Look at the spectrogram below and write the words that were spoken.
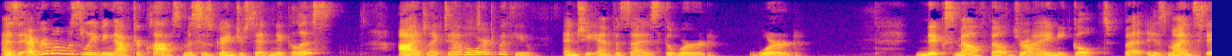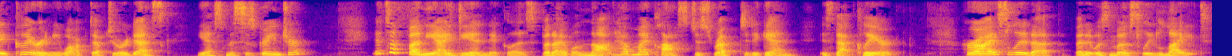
As everyone was leaving after class, Mrs. Granger said, Nicholas, I'd like to have a word with you. And she emphasized the word word. Nick's mouth felt dry and he gulped, but his mind stayed clear and he walked up to her desk. Yes, Mrs. Granger? It's a funny idea, Nicholas, but I will not have my class disrupted again. Is that clear? Her eyes lit up, but it was mostly light,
